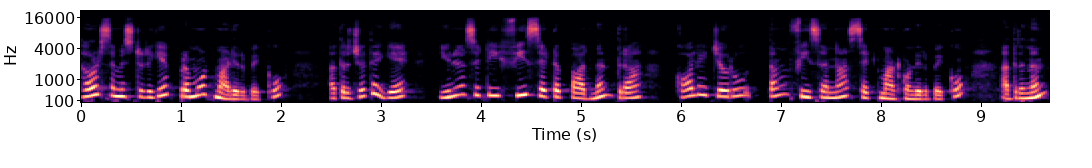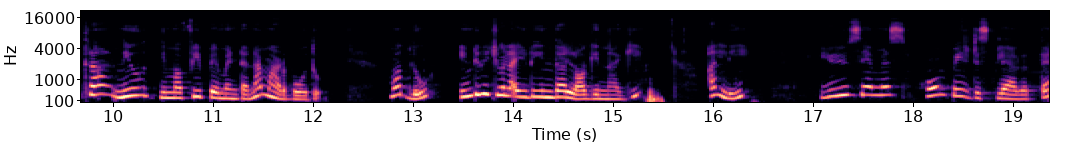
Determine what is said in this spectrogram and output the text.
ಥರ್ಡ್ ಸೆಮಿಸ್ಟರ್ಗೆ ಪ್ರಮೋಟ್ ಮಾಡಿರಬೇಕು. ಅದರ ಜೊತೆಗೆ ಯೂನಿವರ್ಸಿಟಿ ಫೀಸ್ ಸೆಟಪ್ ಆದ ನಂತರ ಕಾಲೇಜವರು ತಮ್ಮ ಫೀಸನ್ನು ಸೆಟ್ ಮಾಡ್ಕೊಂಡಿರಬೇಕು. ಅದರ ನಂತರ ನೀವು ನಿಮ್ಮ ಫೀ ಪೇಮೆಂಟನ್ನು ಮಾಡ್ಬೋದು. ಮೊದಲು ಇಂಡಿವಿಜುವಲ್ ಐ ಡಿಯಿಂದ ಲಾಗಿನ್ ಆಗಿ ಅಲ್ಲಿ U U C M S home page display ಆಗುತ್ತೆ.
